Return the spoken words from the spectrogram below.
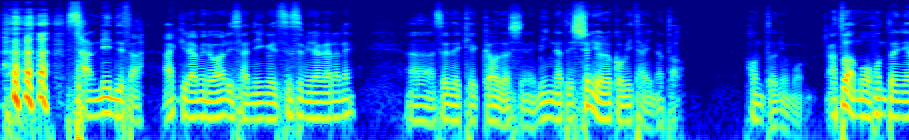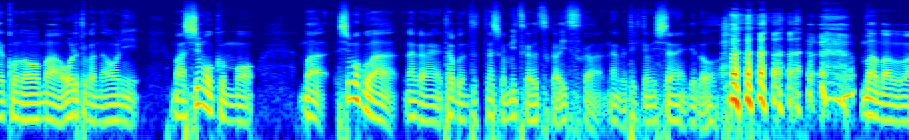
3人でさ、諦めの悪い3人組で進みながらね、あそれで結果を出してね、みんなと一緒に喜びたいなと、本当に思う。あとはもう本当にね、この、まあ、俺とか直に、まあ、しもくんも、まあ、下君は、なんかね、多分確か3つか4つか5つか、なんか適当にしたんやけど、まあまあまあま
